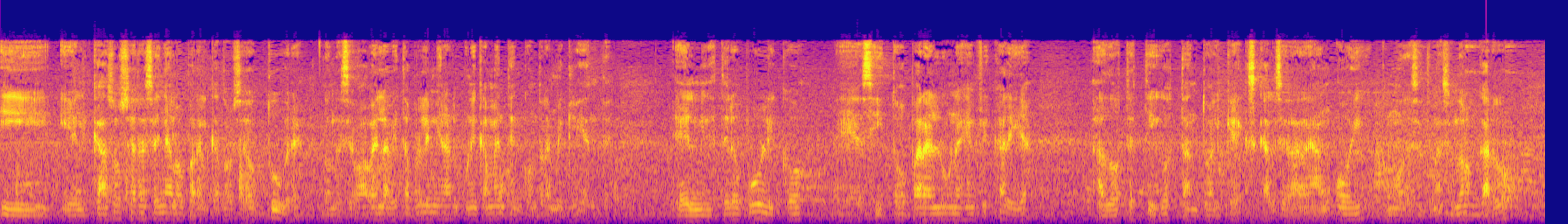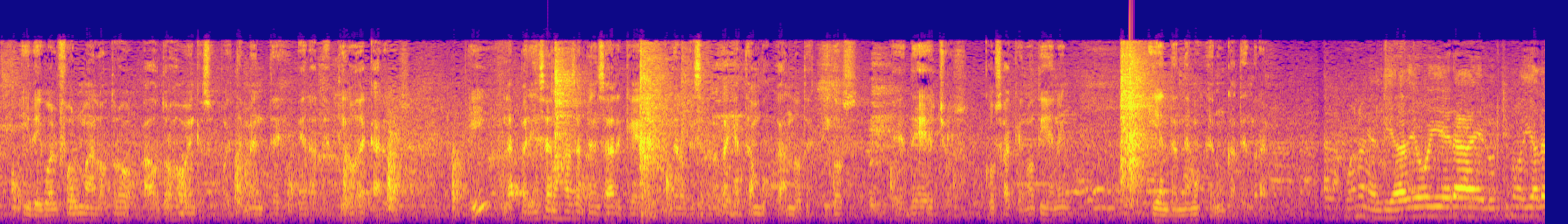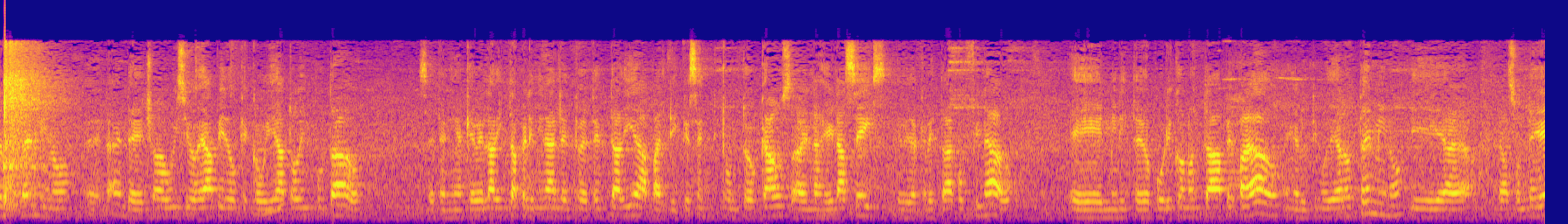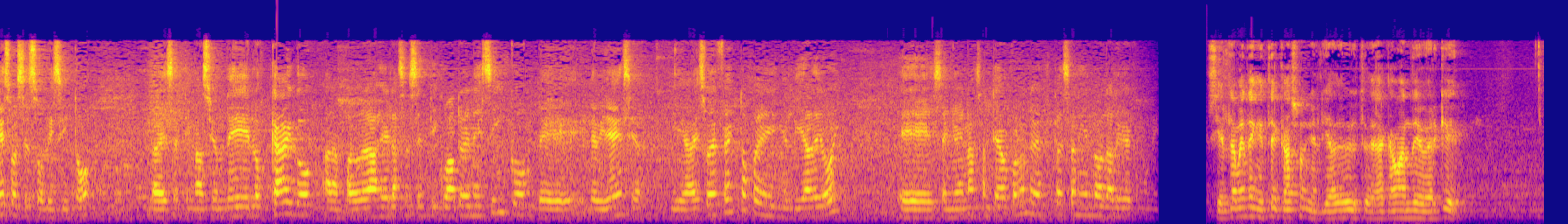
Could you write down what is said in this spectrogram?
y, el caso se reseñaló para el 14 de octubre, donde se va a ver la vista preliminar únicamente en contra de mi cliente. El Ministerio Público eh, citó para el lunes en Fiscalía a dos testigos, tanto al que excarcelarán hoy como desestimación de los cargos, y de igual forma al otro, a otro joven que supuestamente era testigo de cargos. Y la experiencia nos hace pensar que de lo que se trata es que están buscando testigos eh, de hechos, cosa que no tienen y entendemos que nunca tendrán. Bueno, en el día de hoy era el último día de los términos, de hecho a juicio rápido que cogía a todo imputado. Se tenía que ver la vista preliminar dentro de 30 días a partir que se encontró causa en la regla 6, debido a que él estaba confinado. Eh, el Ministerio Público no estaba preparado en el último día de los términos y a razón de eso se solicitó la desestimación de los cargos al amparo de la regla 64N5 de, de evidencia. Y a esos efectos, pues en el día de hoy, eh, el señor Hernán Santiago Colón debe estar saliendo a la libre comunidad. Ciertamente en este caso, en el día de hoy, ustedes acaban de ver que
